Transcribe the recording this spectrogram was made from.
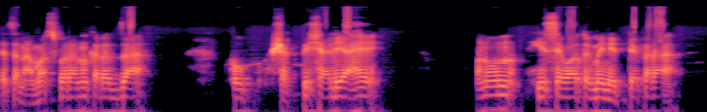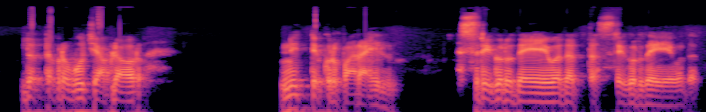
त्याचं नामस्मरण करत जा. खूप शक्तिशाली आहे. म्हणून ही सेवा तुम्ही नित्य करा. दत्तप्रभूची आपल्यावर नित्य कृपा राहील. श्री गुरुदेव दत्त श्री गुरुदेव दत्त.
